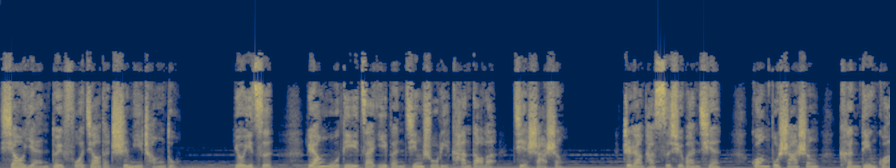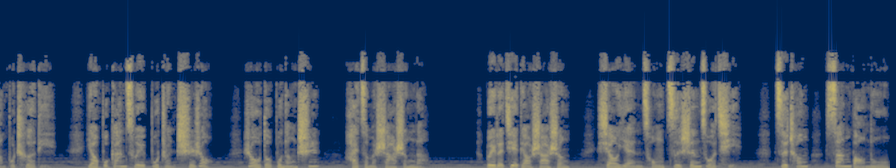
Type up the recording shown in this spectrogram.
萧衍对佛教的痴迷程度。有一次，梁武帝在一本经书里看到了戒杀生，这让他思绪万千。光不杀生肯定管不彻底，要不干脆不准吃肉，肉都不能吃，还怎么杀生呢？为了戒掉杀生，萧衍从自身做起，自称三宝奴，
